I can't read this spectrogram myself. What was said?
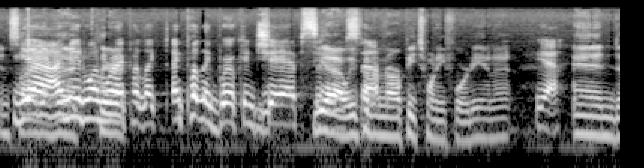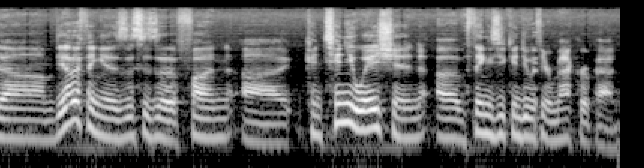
inside. yeah, I made one clear- where I put like I put like broken chips. And Yeah, we stuff. put an RP2040 in it. Yeah. And um, the other thing is, this is a fun uh, continuation of things you can do with your macro pad,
